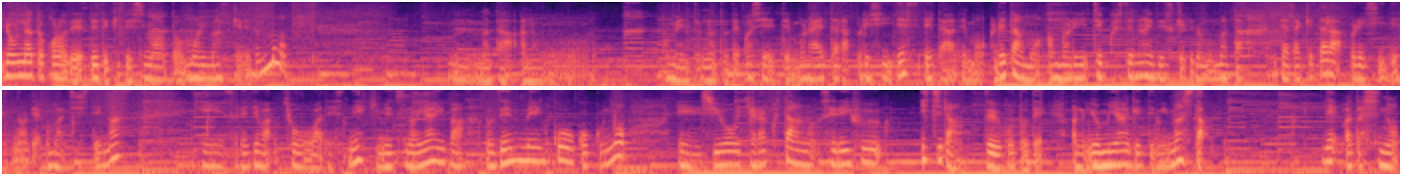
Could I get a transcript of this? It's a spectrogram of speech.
いろんなところで出てきてしまうと思いますけれども、うん、また、あのコメントなどで教えてもらえたら嬉しいです。レターでもレターもあんまりチェックしてないですけれどもまたいただけたら嬉しいですのでお待ちしています、えー、それでは今日はですね「鬼滅の刃」の全面広告の、えー、主要キャラクターのセリフ一覧ということであの読み上げてみました。で私の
